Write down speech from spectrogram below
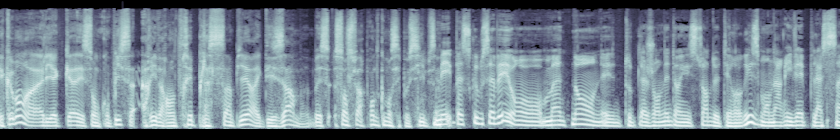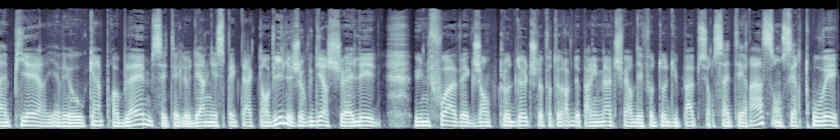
Et comment Aliaka et son complice arrivent à rentrer place Saint-Pierre avec des armes mais sans se faire prendre Comment c'est possible ça? Mais parce que vous savez, on, maintenant, on est toute la journée dans l'histoire de terrorisme. On arrivait place Saint-Pierre, il n'y avait aucun problème. C'était le dernier spectacle en ville. Et je vais vous dire, je suis allé une fois avec Jean-Claude Deutsch, le photographe de Paris Match, faire des photos du pape sur sa terrasse. On s'est retrouvé,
